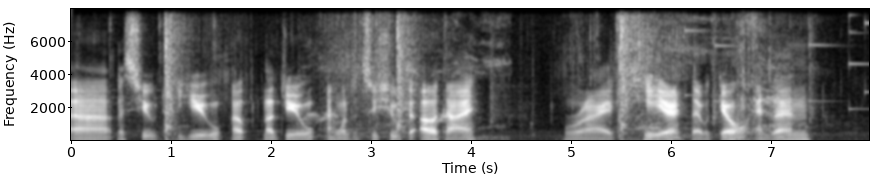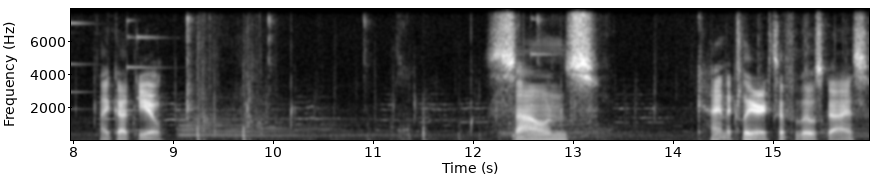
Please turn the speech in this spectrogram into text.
Uh, let's shoot you. Oh, not you. I wanted to shoot the other guy. Right here. There we go. And then I got you. Sounds kind of clear, except for those guys.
